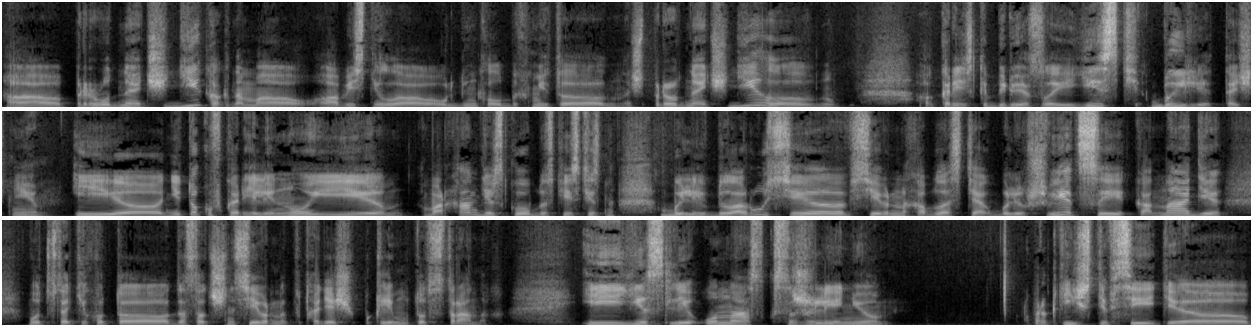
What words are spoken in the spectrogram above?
Природные очаги, как нам объяснила Ольга Николаевна значит, природные очаги ну, карельской березы есть, были, точнее, и не только в Карелии, но и в Архангельской области, естественно, были в Беларуси, в северных областях, были в Швеции, Канаде, вот в таких вот достаточно северных, подходящих по климату странах. И если у нас, к сожалению, практически все эти э,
